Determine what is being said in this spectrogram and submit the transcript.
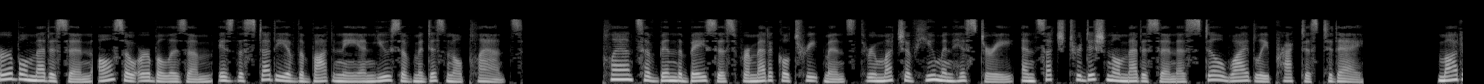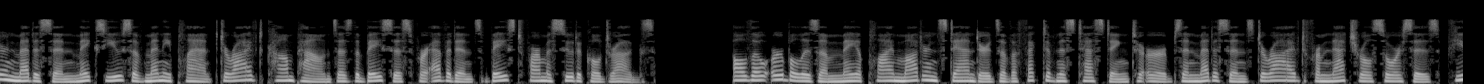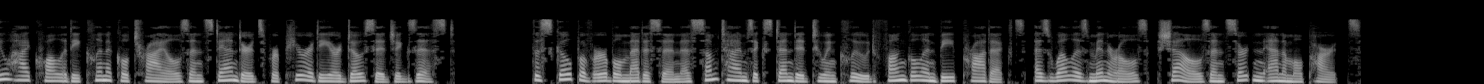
Herbal medicine also herbalism is the study of the botany and use of medicinal plants. Plants have been the basis for medical treatments through much of human history, and such traditional medicine is still widely practiced today. Modern medicine makes use of many plant-derived compounds as the basis for evidence-based pharmaceutical drugs. Although herbalism may apply modern standards of effectiveness testing to herbs and medicines derived from natural sources, few high-quality clinical trials and standards for purity or dosage exist. The scope of herbal medicine is sometimes extended to include fungal and bee products, as well as minerals, shells and certain animal parts.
